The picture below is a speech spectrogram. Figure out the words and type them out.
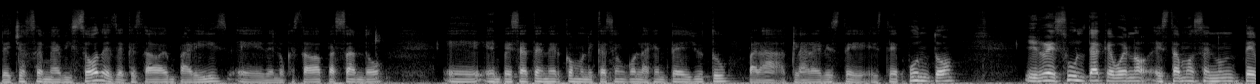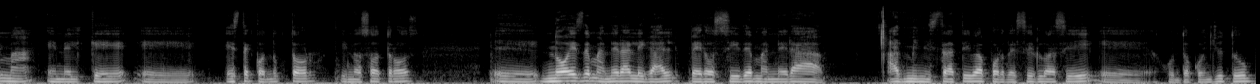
de hecho se me avisó desde que estaba en París eh, de lo que estaba pasando. Eh, empecé a tener comunicación con la gente de YouTube para aclarar este, este punto. Y resulta que, bueno, estamos en un tema en el que este conductor y nosotros no es de manera legal, pero sí de manera administrativa, por decirlo así, eh, junto con YouTube,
